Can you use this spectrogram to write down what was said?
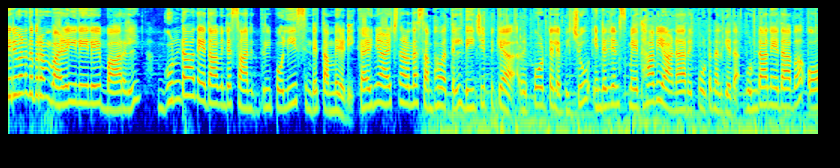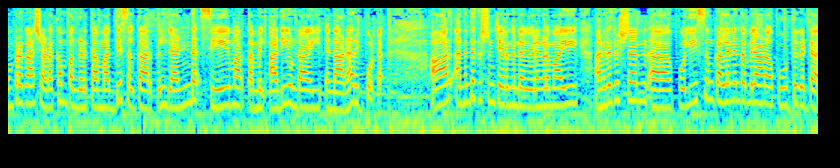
തിരുവനന്തപുരം വഴയിലയിലെ ബാറിൽ ഗുണ്ടാ നേതാവിന്റെ സാന്നിധ്യത്തിൽ പോലീസിന്റെ തമ്മിലടി. കഴിഞ്ഞ ആഴ്ച നടന്ന സംഭവത്തിൽ ഡി ജി പിക്ക് റിപ്പോർട്ട് ലഭിച്ചു. ഇന്റലിജൻസ് മേധാവിയാണ് റിപ്പോർട്ട് നൽകിയത്. ഗുണ്ടാ നേതാവ് ഓംപ്രകാശ് അടക്കം പങ്കെടുത്ത മദ്യസൽക്കാരത്തിൽ രണ്ട് സി ഐമാർ തമ്മിൽ അടിയുണ്ടായി എന്നാണ് റിപ്പോർട്ട്. ആർ അനന്തകൃഷ്ണൻ ചേരുന്നുണ്ട് വിവരങ്ങളുമായി. അനന്തകൃഷ്ണൻ പോലീസും കള്ളനും തമ്മിലാണോ കൂട്ടുകെട്ട്?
